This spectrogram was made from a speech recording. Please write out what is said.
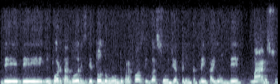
de, de, importadores de todo o mundo para Foz do Iguaçu, dia 30, 31 de março.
